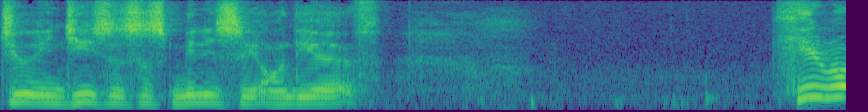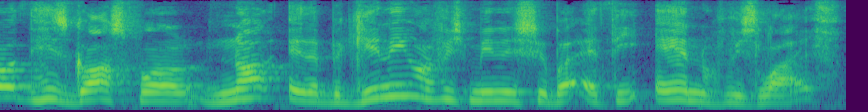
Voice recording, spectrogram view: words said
during Jesus' ministry on the earth. He wrote his gospel not at the beginning of his ministry, but at the end of his life.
